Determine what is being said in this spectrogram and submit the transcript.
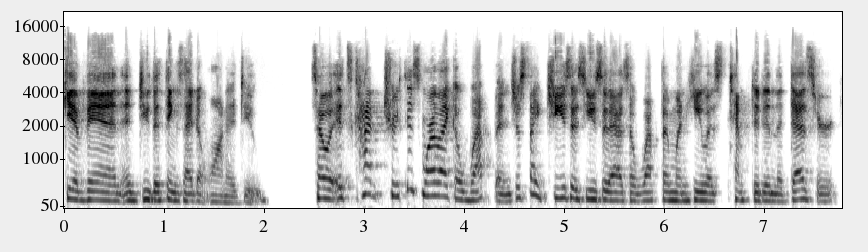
give in and do the things I don't want to do. So it's kind of truth is more like a weapon, just like Jesus used it as a weapon when he was tempted in the desert.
